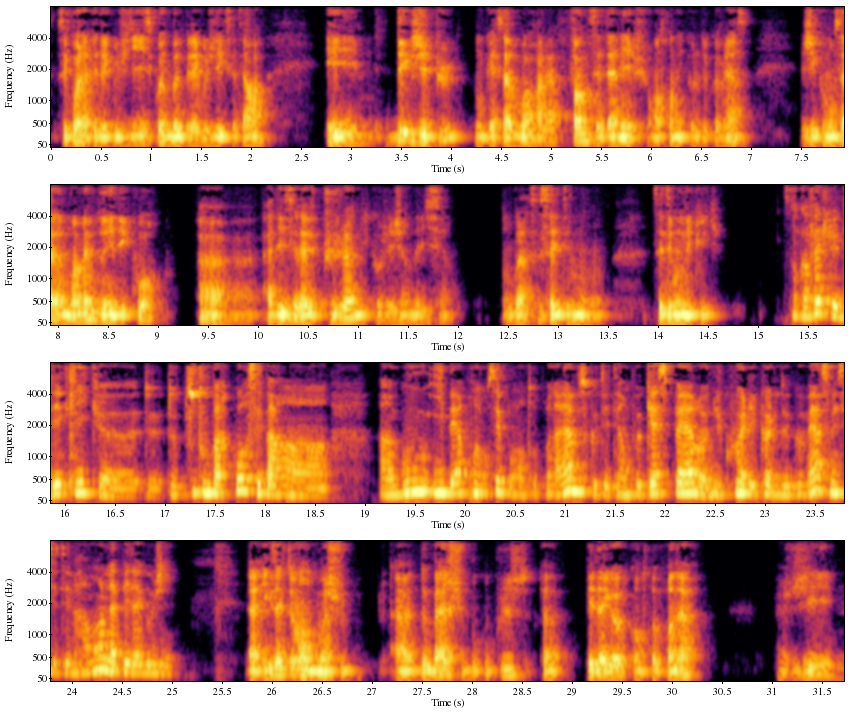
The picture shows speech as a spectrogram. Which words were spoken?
c'est quoi la pédagogie, c'est quoi une bonne pédagogie, etc. Et dès que j'ai pu, donc à savoir à la fin de cette année, je suis rentré en école de commerce, j'ai commencé à moi-même donner des cours euh, à des élèves plus jeunes, des collégiens, des lycéens. Donc voilà, ça, ça a été mon, ça a été mon déclic. Donc en fait, le déclic euh, de, de tout ton parcours, c'est par un, un goût hyper prononcé pour l'entrepreneuriat, parce que tu étais un peu Casper euh, du coup à l'école de commerce, mais c'était vraiment la pédagogie. Euh, exactement. Moi, je suis de base, je suis beaucoup plus pédagogue qu'entrepreneur. J'ai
